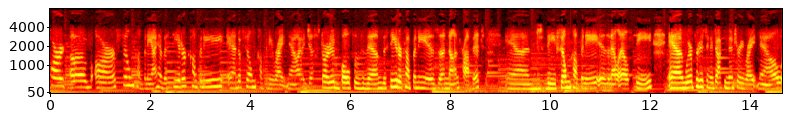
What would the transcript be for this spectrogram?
part of our film company. I have a theater company and a film company right now. I just started both of them. The theater company is a nonprofit and the film company is an LLC. And we're producing a documentary right now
